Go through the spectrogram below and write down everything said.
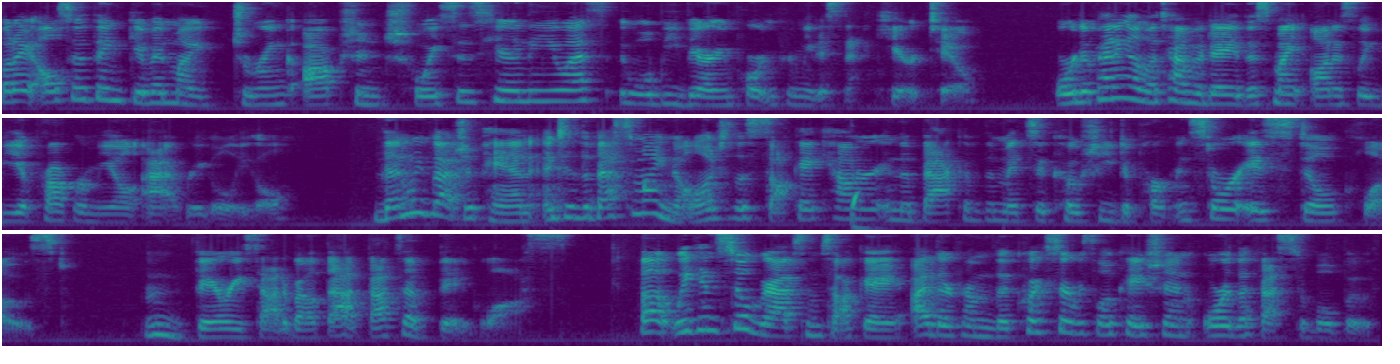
but I also think given my drink option choices here in the US, it will be very important for me to snack here too. Or depending on the time of day, this might honestly be a proper meal at Regal Eagle. Then we've got Japan, and to the best of my knowledge, the sake counter in the back of the Mitsukoshi department store is still closed. I'm very sad about that. That's a big loss. But we can still grab some sake, either from the quick service location or the festival booth.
